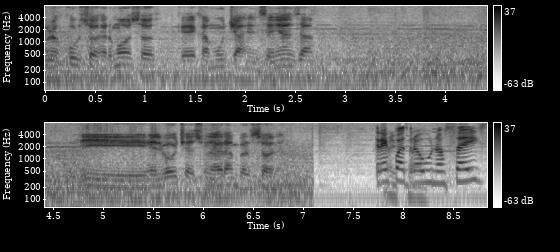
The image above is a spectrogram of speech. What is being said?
unos cursos hermosos que dejan muchas enseñanzas y el Bocha es una gran persona. 3416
